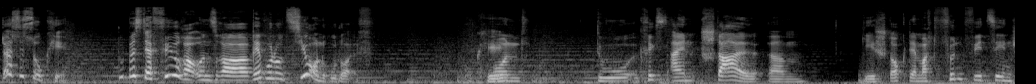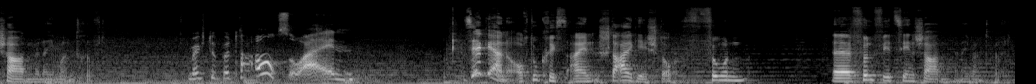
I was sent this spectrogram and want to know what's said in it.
Das ist okay. Du bist der Führer unserer Revolution, Rudolf. Okay. Und du kriegst einen Stahl, ähm, Gehstock, der macht 5 W10 Schaden, wenn er jemanden trifft. Ich möchte bitte auch so einen. Sehr gerne. Auch du kriegst einen Stahlgehstock. 5, äh, 5 W10 Schaden, wenn er jemanden trifft.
